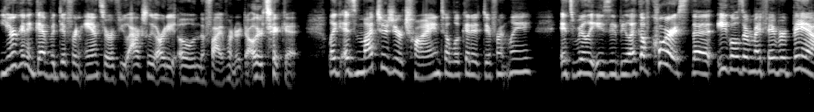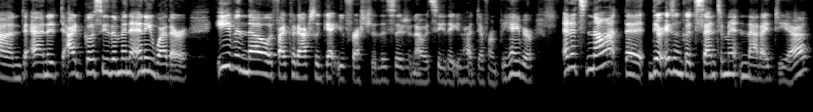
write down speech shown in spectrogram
You're going to give a different answer if you actually already own the $500 ticket. Like, as much as you're trying to look at it differently, it's really easy to be like, of course, the Eagles are my favorite band and it, I'd go see them in any weather. Even though if I could actually get you fresh to the decision, I would see that you had different behavior. And it's not that there isn't good sentiment in that idea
